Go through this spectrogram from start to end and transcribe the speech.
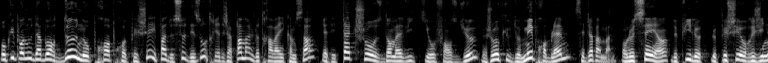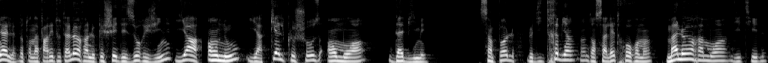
Occupons-nous d'abord de nos propres péchés et pas de ceux des autres. Il y a déjà pas mal de travail comme ça. Il y a des tas de choses dans ma vie qui offensent Dieu. Mais je m'occupe de mes problèmes, c'est déjà pas mal. On le sait, hein, depuis le, péché originel dont on a parlé tout à l'heure, hein, le péché des origines, il y a en nous, il y a quelque chose en moi d'abîmé. Saint Paul le dit très bien hein, dans sa lettre aux Romains. Malheur à moi, dit-il,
